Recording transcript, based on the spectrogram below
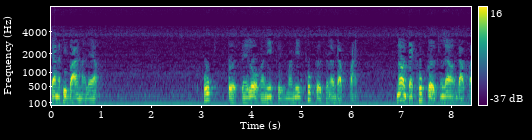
ดังอธิบายมาแล้วทุกเกิดในโลกอันนี้เกิดมามีทุกเกิดขึ้นแล้วดับไป นอกจากทุกเกิดขึ้นแล้ว ดับไป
